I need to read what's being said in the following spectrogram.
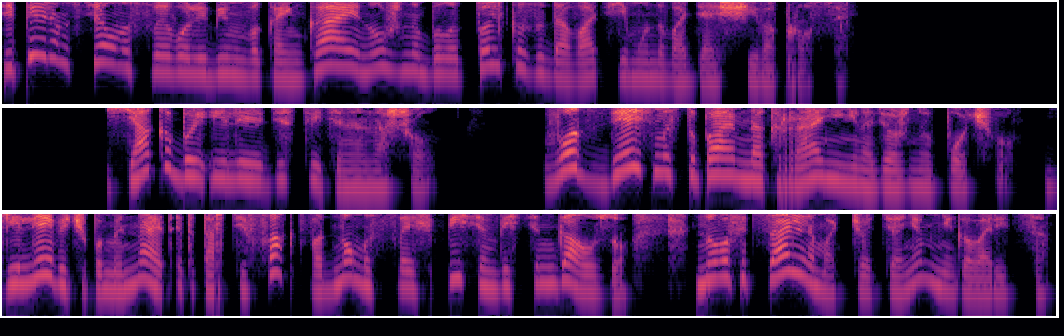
Теперь он сел на своего любимого конька, и нужно было только задавать ему наводящие вопросы. Якобы или действительно нашел? Вот здесь мы ступаем на крайне ненадежную почву. Гелевич упоминает этот артефакт в одном из своих писем Вестингаузу, но в официальном отчете о нем не говорится.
